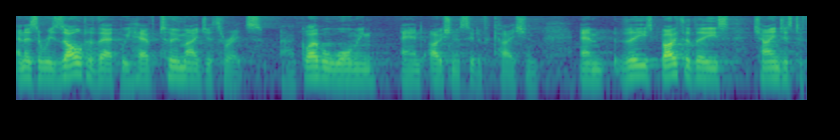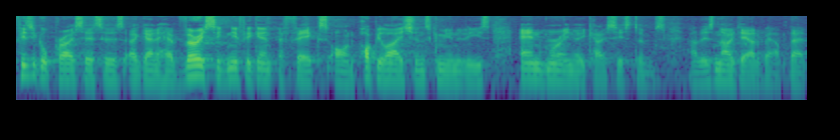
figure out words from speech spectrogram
and as a result of that we have two major threats, uh, global warming and ocean acidification. And these, both of these changes to physical processes are going to have very significant effects on populations, communities and marine ecosystems. Uh, there's no doubt about that.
